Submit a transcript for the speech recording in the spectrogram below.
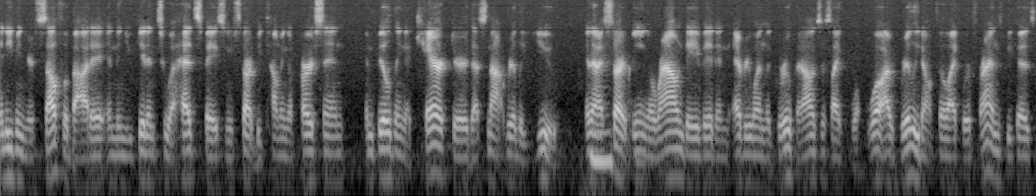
and even yourself about it, and then you get into a headspace and you start becoming a person and building a character that's not really you. And then I Mhm. start being around David and everyone in the group, and I was just like, well, well, I really don't feel like we're friends because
